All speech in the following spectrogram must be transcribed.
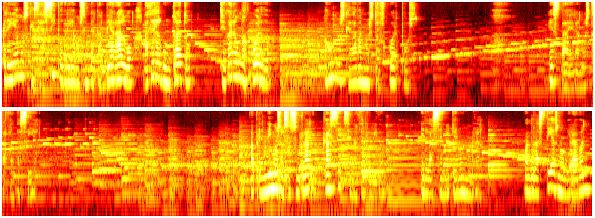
Creíamos que si así podríamos intercambiar algo, hacer algún trato, llegar a un acuerdo, aún nos quedaban nuestros cuerpos. Esta era nuestra fantasía. Aprendimos a susurrar casi sin hacer ruido, en la semipenumbra. Cuando las tías no miraban,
